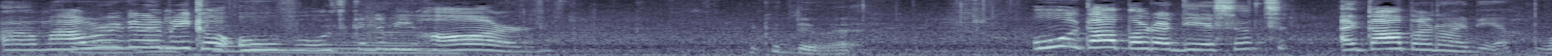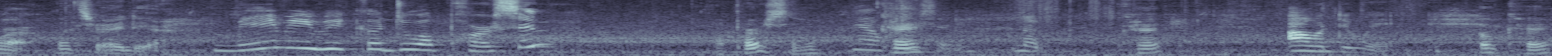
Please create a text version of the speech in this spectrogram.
Um, how we're gonna make an oval? It's gonna be hard. You could do it. Oh, I got a better idea. Since I got a better idea. What? What's your idea? Maybe we could do a person. A person. Yeah, Okay. person. Look, Okay. I will do it. Okay.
